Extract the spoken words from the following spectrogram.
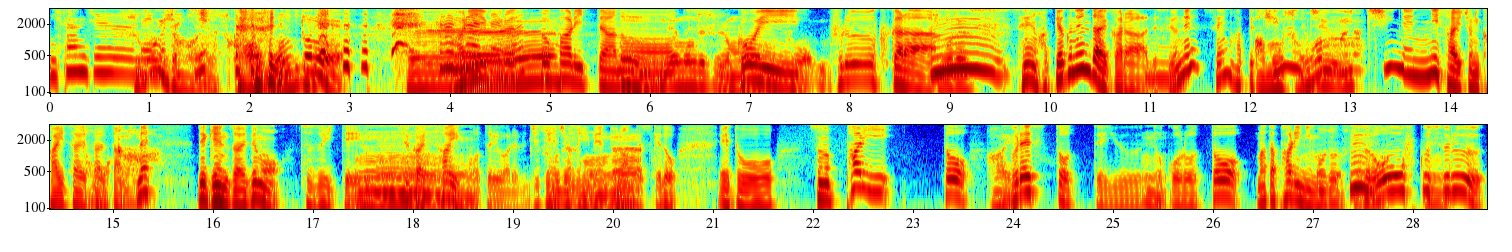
2 3 0す年後ごいじゃない先ですか。本当に。パリブレストパリってあの、うんすよごい古くからそうです。1800年代からですよね、うそんな1891年に最初に開催されたんですね。で現在でも続いているうん。世界最古と言われる自転車のイベントなんですけどえっとそのパリとはい。ブレストっていうところと、またパリに戻ってそうそそう。れ往復する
